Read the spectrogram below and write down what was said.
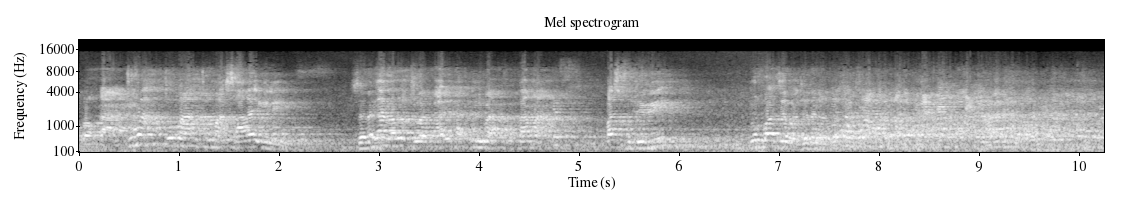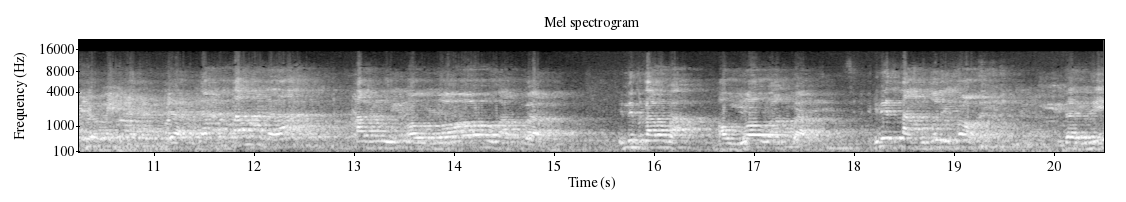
rokaat cuma cuma cuma saya gini. Sedangkan harus dua kali tak terima pertama pas berdiri lupa aja wajahnya ya yang pertama adalah Allahu Akbar ini pertama Pak. Allahu Akbar. Ini tentang betul ikhram. Dan ini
